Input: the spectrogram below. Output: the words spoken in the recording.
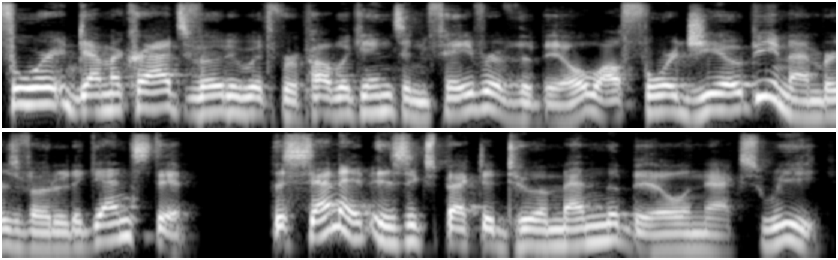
Four Democrats voted with Republicans in favor of the bill, while four GOP members voted against it. The Senate is expected to amend the bill next week.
